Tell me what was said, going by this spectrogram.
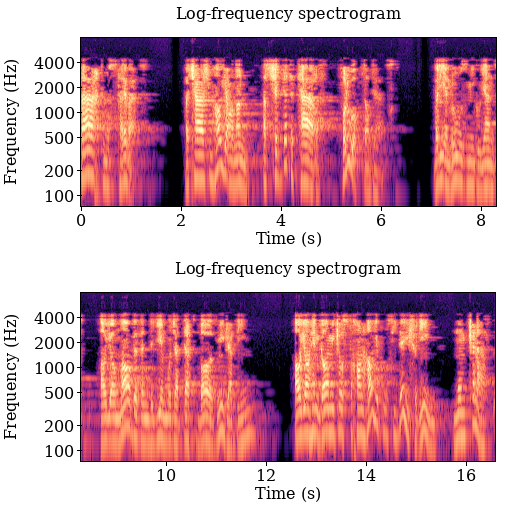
سخت مضطرب است و چشمهای آنان از شدت ترس فرو افتاده است. ولی امروز می‌گویند آیا ما به زندگی مجدد باز میگردیم؟ آیا هنگامی که استخوانهای پوسیده ای شدیم ممکن است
